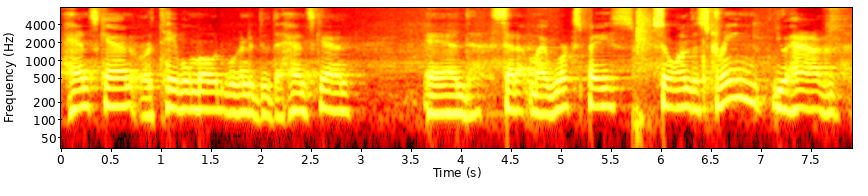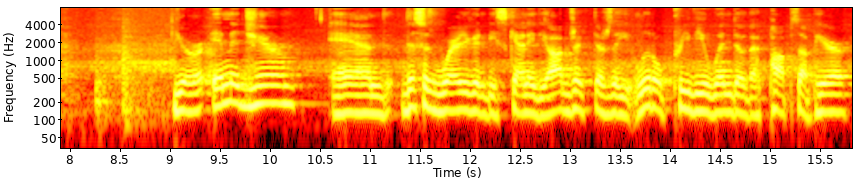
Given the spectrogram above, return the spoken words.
hand scan or table mode. We're going to do the hand scan and set up my workspace. So on the screen you have your image here and this is where you're going to be scanning the object. There's a little preview window that pops up here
